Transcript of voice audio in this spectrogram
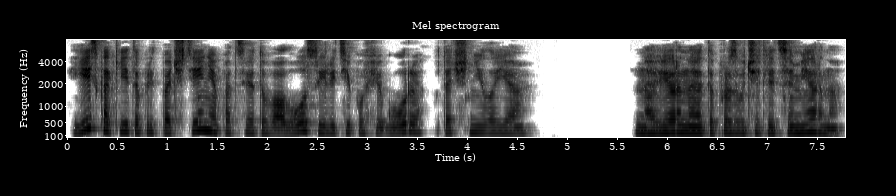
Есть какие-то предпочтения по цвету волос или типу фигуры?» – уточнила я. «Наверное, это прозвучит лицемерно,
